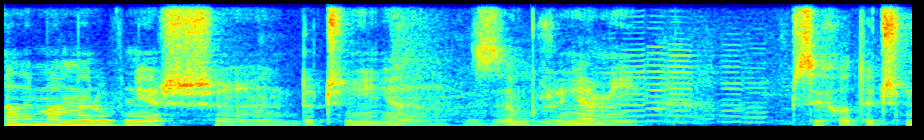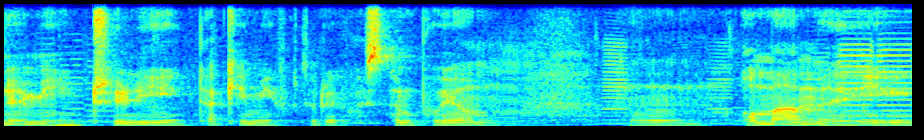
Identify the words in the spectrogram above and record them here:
ale mamy również e, do czynienia z zaburzeniami psychotycznymi, czyli takimi, w których występują mm, omamy i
